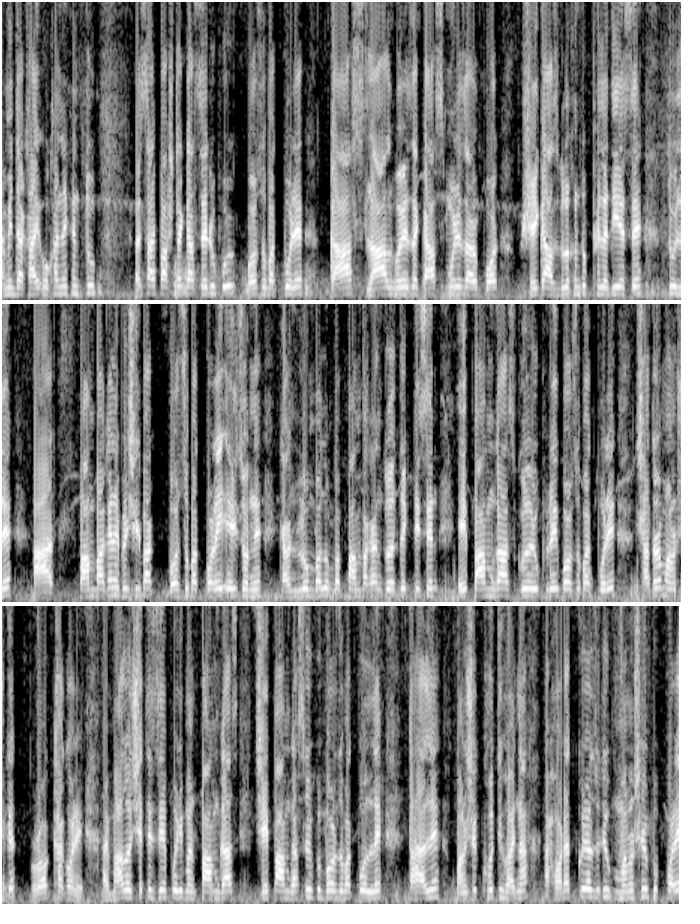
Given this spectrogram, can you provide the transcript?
আমি দেখাই, ওখানে কিন্তু চার পাঁচটা গাছের উপর বজ্রপাত পড়ে, গাছ লাল হয়ে যায়, গাছ মরে যাওয়ার পর সেই গাছগুলো কিন্তু ফেলে দিয়েছে তুলে। আর পাম বাগানে বেশিরভাগ বজ্রপাত পড়ে এই জন্যে, কারণ লম্বা লম্বা পাম বাগানগুলো দেখতেছেন, এই পাম গাছগুলোর উপরেই বজ্রপাত পড়ে, সাধারণ মানুষকে রক্ষা করে। আর মালয়েশিয়াতে যে পরিমাণ পাম গাছ, সেই পাম গাছের উপর বজ্রপাত পড়লে তাহলে মানুষের ক্ষতি হয় না। আর হঠাৎ করে যদি মানুষের উপর পড়ে,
